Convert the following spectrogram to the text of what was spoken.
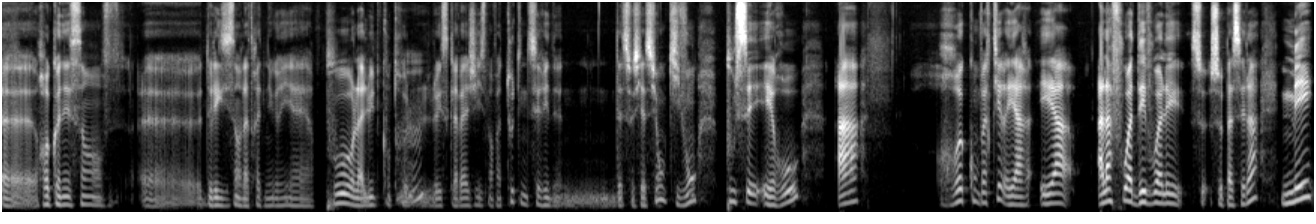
euh, reconnaissance euh, de l'existence de la traite négrière, pour la lutte contre mhm. l'esclavagisme, enfin toute une série d'associations qui vont pousser Héros à reconvertir et et à à la fois dévoiler ce, passé-là, mais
